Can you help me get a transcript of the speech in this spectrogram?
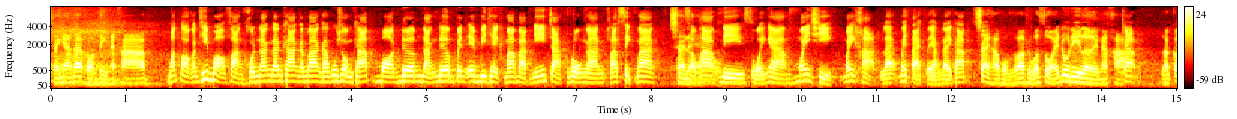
ใช้งานได้ปกตินะครับมาต่อกันที่เบาะฝั่งคนนั่งด้านข้างกันบ้างครับคุณผู้ชมครับเบาะเดิมหนังเดิมเป็น MB Tech มาแบบนี้จากโรงงานคลาสสิกมาก ใช่แล้วสภาพดีสวยงามไม่ฉีก ไม่ขาดและไม่แตกแต่อย่างใดครับ ใช่ครับผมสภาพถือว่าสวยดูดีเลยนะครับครับ แล้วก็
